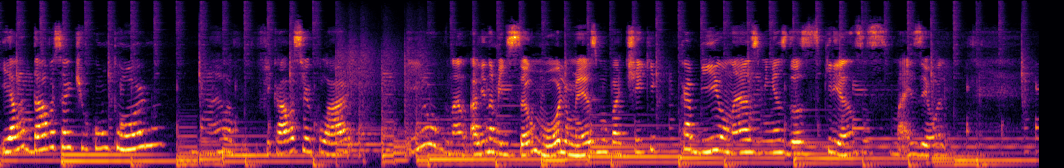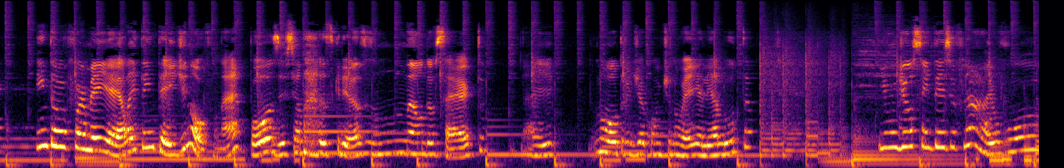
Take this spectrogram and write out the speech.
E ela dava certinho o contorno, né? ela ficava circular. E eu, na, ali na medição, no olho mesmo, bati que cabiam né, as minhas duas crianças, mais eu ali. Então eu formei ela e tentei de novo, né? Posicionar as crianças, não deu certo. Aí no outro dia continuei ali a luta. E um dia eu sentei assim, eu falei, ah, eu vou,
